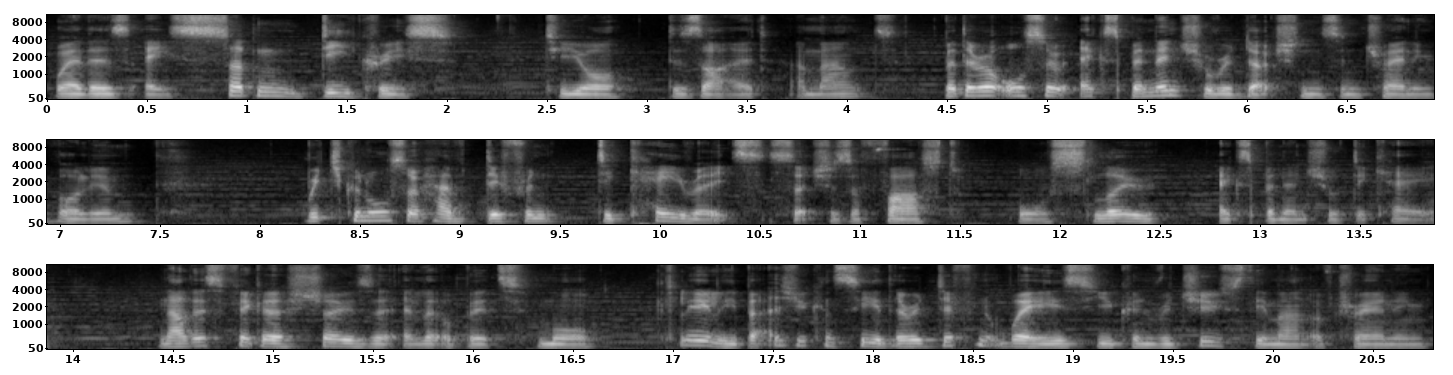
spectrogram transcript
where there's a sudden decrease to your desired amount. But there are also exponential reductions in training volume which can also have different decay rates such as a fast or slow exponential decay. Now this figure shows it a little bit more clearly but as you can see there are different ways you can reduce the amount of training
